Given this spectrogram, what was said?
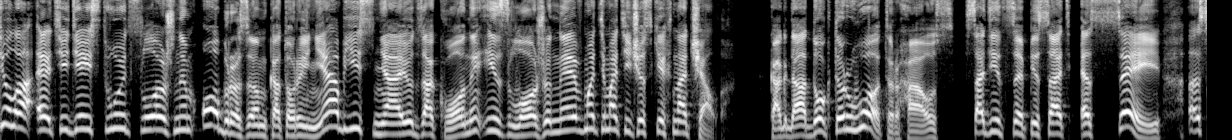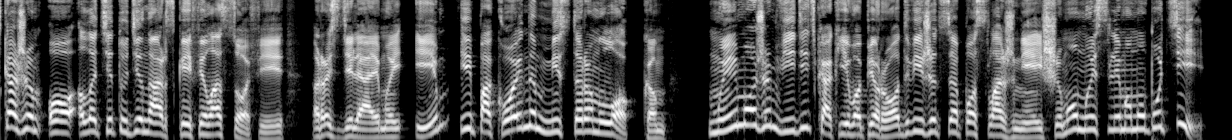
Тела эти действуют сложным образом, который не объясняют законы, изложенные в математических началах. Когда доктор Уотерхаус садится писать эссей, скажем, о латитудинарской философии, разделяемой им и покойным мистером Локком, мы можем видеть, как его перо движется по сложнейшему мыслимому пути.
